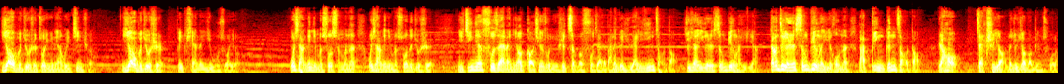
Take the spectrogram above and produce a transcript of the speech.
要不就是做云联会进去了，要不就是被骗的一无所有。我想跟你们说什么呢？我想跟你们说的就是。你今天负债了，你要搞清楚你是怎么负债的，把那个原因找到，就像一个人生病了一样。当这个人生病了以后呢，把病根找到，然后再吃药，那就药到病除了。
